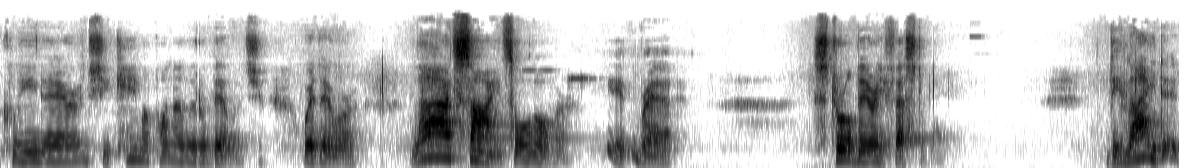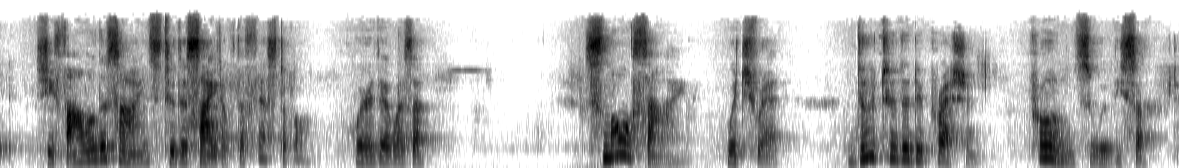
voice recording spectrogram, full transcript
clean air, and she came upon a little village where there were large signs all over. It read, Strawberry Festival. Delighted, she followed the signs to the site of the festival, where there was a small sign which read, Due to the depression, prunes will be served.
